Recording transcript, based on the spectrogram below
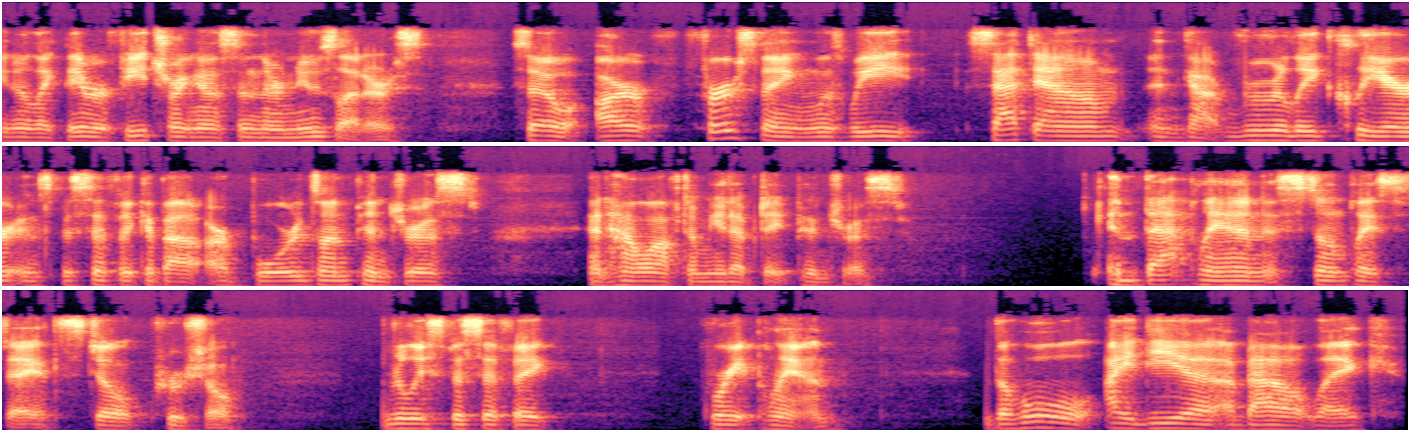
You know, like they were featuring us in their newsletters. So, our first thing was we sat down and got really clear and specific about our boards on Pinterest and how often we'd update Pinterest. And that plan is still in place today. It's still crucial. Really specific, great plan. The whole idea about like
